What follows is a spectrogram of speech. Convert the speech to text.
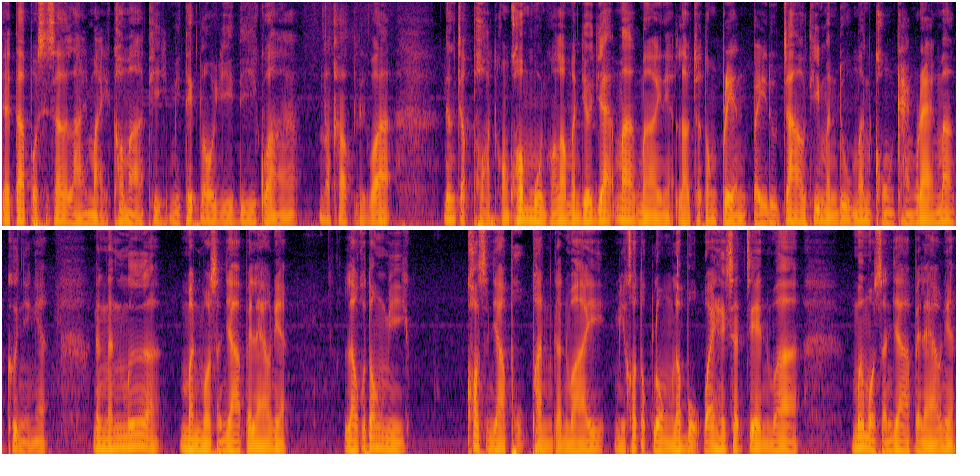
Data Processor รายใหม่เข้ามาที่มีเทคโนโลยีดีกว่านะครับ หรือว่าเนื่องจากพอร์ตของข้อมูลของเรามันเยอะแยะมากมายเนี่ย เราจะต้องเปลี่ยนไปดูเจ้าที่มันดูมั่นคงแข็งแรงมากขึ้นอย่างเงี้ย ดังนั้นเมื่อมันหมดสัญญาไปแล้วเนี่ย เราก็ต้องมี ข้อสัญญาผูกพันกันไว้ มีข้อตกลงระบุไว้ให้ชัดเจนว่า เมื่อหมดสัญญาไปแล้วเนี่ย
